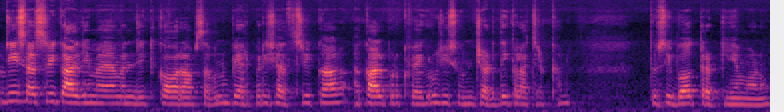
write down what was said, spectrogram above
ਜੀ, ਸਤਿ ਸ੍ਰੀ ਅਕਾਲ ਜੀ, ਮੈਂ ਮਨਜੀਤ ਕੌਰ, ਆਪ ਸਭ ਨੂੰ ਪਿਆਰ ਭਰੀ ਸਤਿ ਸ੍ਰੀ ਅਕਾਲ। ਅਕਾਲ ਪੁਰਖ ਵੈਗਰੂ ਜੀ ਤੁਹਾਨੂੰ ਚੜ੍ਹਦੀ ਕਲਾ ਚ ਰੱਖਣ। ਤੁਸੀਂ ਬਹੁਤ ਤਰੱਕੀਆਂ ਮਾਣੋ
